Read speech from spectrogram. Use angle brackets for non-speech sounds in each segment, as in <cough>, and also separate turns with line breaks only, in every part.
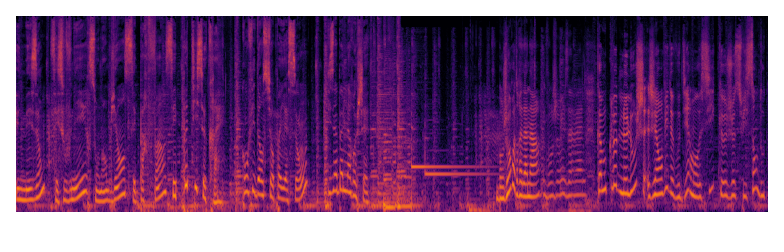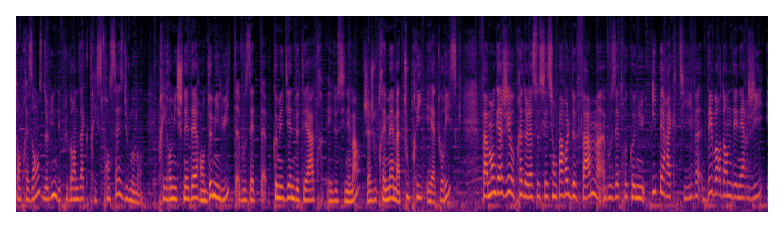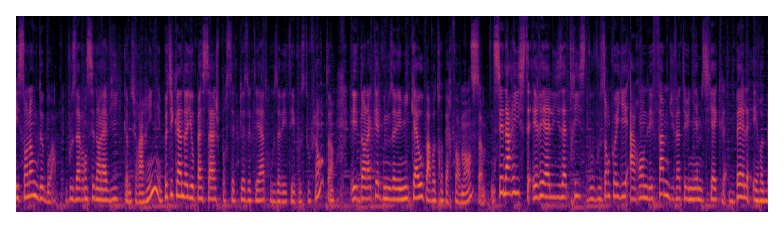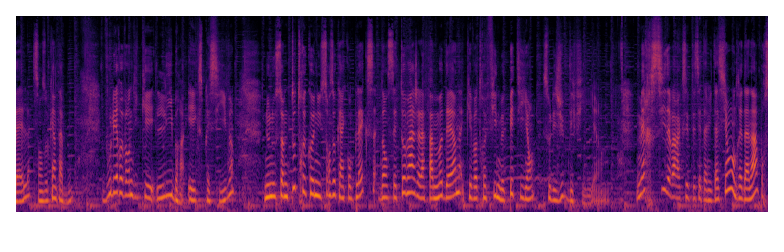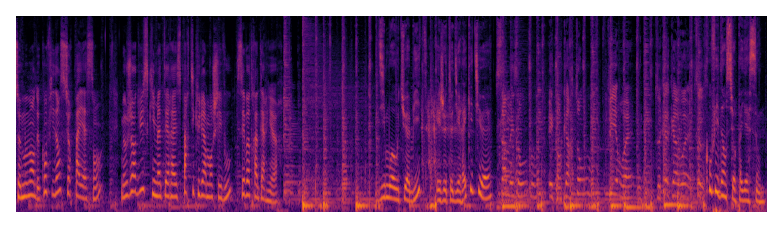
Une maison, ses souvenirs, son ambiance, ses parfums, ses petits secrets.
Confidence sur Paillasson, Isabelle Larochette.
Bonjour Audrey Dana.
Bonjour Isabelle.
Comme Claude Lelouch, j'ai envie de vous dire moi aussi que je suis sans doute en présence de l'une des plus grandes actrices françaises du moment. Prix Romy Schneider en 2008, vous êtes comédienne de théâtre et de cinéma, j'ajouterai même à tout prix et à tout risque. Femme engagée auprès de l'association Parole de Femmes, vous êtes reconnue hyperactive, débordante d'énergie et sans langue de bois. Vous avancez dans la vie comme sur un ring. Petit clin d'œil au passage pour cette pièce de théâtre où vous avez été époustouflante et dans laquelle vous nous avez mis KO par votre performance. Scénariste et réalisatrice, vous vous employez à rendre les femmes du 21e siècle belles et rebelles, sans aucun tabou. Vous les revendiquez libres et expressives. Nous nous sommes toutes reconnues sans aucun complexe dans cet hommage à la femme moderne qui est votre film pétillant sous les jupes des filles. Merci d'avoir accepté cette invitation, André Dana, pour ce moment de confidence sur Paillasson. Mais aujourd'hui, ce qui m'intéresse particulièrement chez vous, c'est votre intérieur.
Dis-moi où tu habites et je te dirai qui tu es.
Sa maison est en carton, pirouette, cacahuète.
Confidence sur Paillasson.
